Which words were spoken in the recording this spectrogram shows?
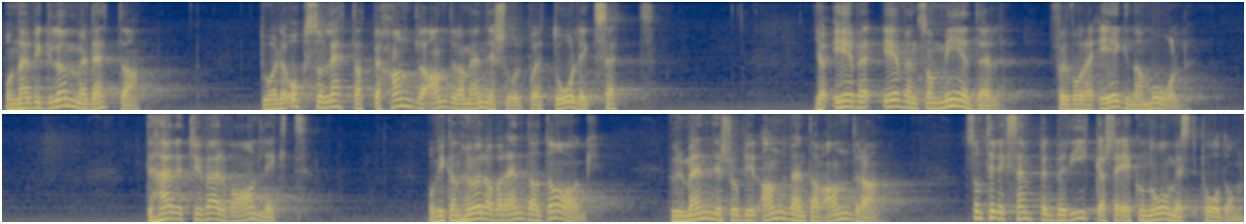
Och när vi glömmer detta, då är det också lätt att behandla andra människor på ett dåligt sätt. Ja, även, även som medel för våra egna mål. Det här är tyvärr vanligt och vi kan höra varenda dag hur människor blir använt av andra som till exempel berikar sig ekonomiskt på dem.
